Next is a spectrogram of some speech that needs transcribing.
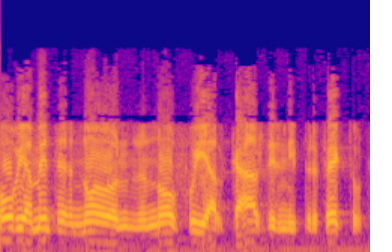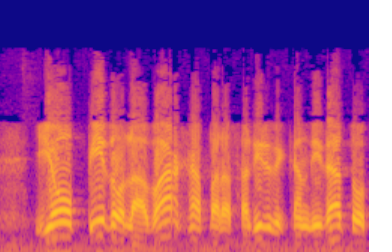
obviamente no, no fui alcalde ni prefecto. Yo pido la baja para salir de candidato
